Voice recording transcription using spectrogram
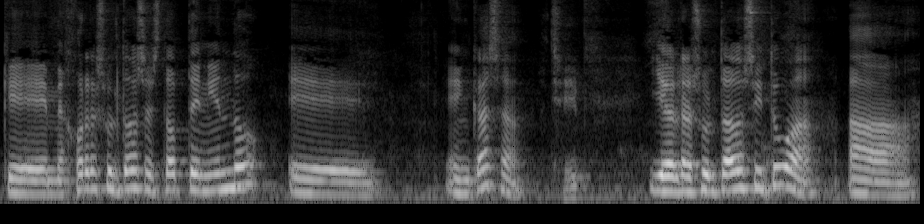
que mejor resultados está obteniendo eh, en casa. Sí. Y el resultado sitúa a,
